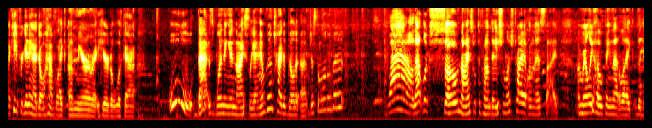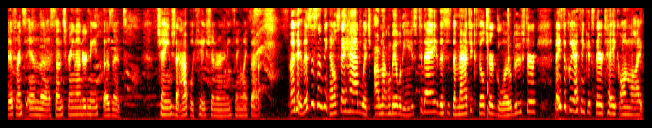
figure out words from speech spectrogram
I keep forgetting I don't have like a mirror right here to look at. Ooh, that is blending in nicely. I am going to try to build it up just a little bit. Wow, that looks so nice with the foundation. Let's try it on this side. I'm really hoping that like the difference in the sunscreen underneath doesn't change the application or anything like that. Okay, this is something else they had, which I'm not going to be able to use today. This is the Magic Filter Glow Booster. Basically, I think it's their take on like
